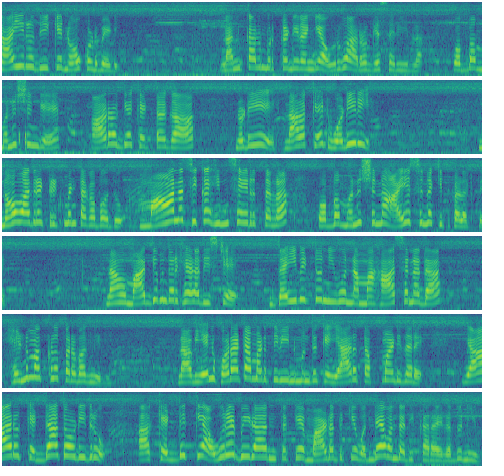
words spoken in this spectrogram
ತಾಯಿ ಹೃದಯಕ್ಕೆ ನೋವು ಕೊಡಬೇಡಿ. ನನ್ನ ಕಾಲು ಮುರ್ಕೊಂಡಿರಂಗೆ ಅವ್ರಿಗೂ ಆರೋಗ್ಯ ಸರಿ ಇಲ್ಲ. ಒಬ್ಬ ಮನುಷ್ಯನಿಗೆ ಆರೋಗ್ಯ ಕೆಟ್ಟಾಗ ನೋಡಿ ನಾಲ್ಕು ಕೆಟ್ಟು ಹೊಡೀರಿ ನೋವಾದರೆ ಟ್ರೀಟ್ಮೆಂಟ್ ತಗೋಬೋದು. ಮಾನಸಿಕ ಹಿಂಸೆ ಇರುತ್ತಲ್ಲ, ಒಬ್ಬ ಮನುಷ್ಯನ ಆಯಸ್ಸನ್ನು ಕಿತ್ಕೊಳ್ಳುತ್ತೆ ನಾವು ಮಾಧ್ಯಮದವ್ರಿಗೆ ಹೇಳೋದಿಷ್ಟೇ, ದಯವಿಟ್ಟು ನೀವು ನಮ್ಮ ಹಾಸನದ ಹೆಣ್ಮಕ್ಳು ಪರವಾಗಿ ನಿಲ್ಲಿ ಏನು ಹೋರಾಟ ಮಾಡ್ತೀವಿ ಇನ್ನು ಮುಂದಕ್ಕೆ ಯಾರು ತಪ್ಪು ಮಾಡಿದ್ದಾರೆ, ಯಾರು ಕೆಡ್ಡ ತೋಡಿದ್ರು, ಆ ಕೆಡ್ಡಕ್ಕೆ ಅವರೇ ಬೀಡ ಅಂತಕ್ಕೆ ಮಾಡೋದಕ್ಕೆ ಒಂದೇ ಒಂದು ಅಧಿಕಾರ ಇರೋದು ನೀವು.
